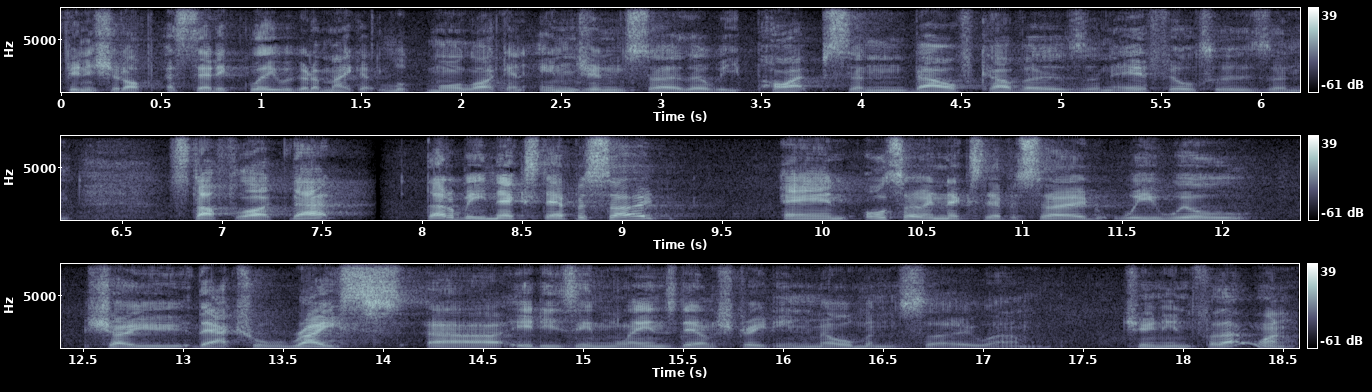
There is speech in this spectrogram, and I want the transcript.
finish it off aesthetically. We've got to make it look more like an engine, so there'll be pipes and valve covers and air filters and stuff like that. That'll be next episode, and also in next episode we will show you the actual race. Uh, it is in Lansdowne Street in Melbourne, so um, tune in for that one.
